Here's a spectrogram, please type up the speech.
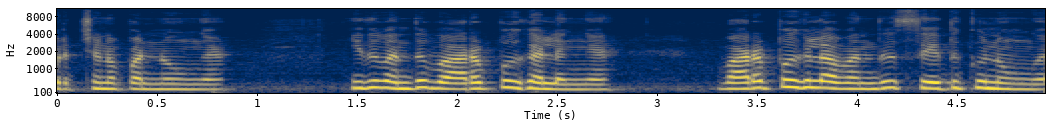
பிரச்சனை பண்ணுவோங்க இது வந்து வரப்புகளுங்க. வரப்புகளை வந்து செதுக்கணுங்க.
